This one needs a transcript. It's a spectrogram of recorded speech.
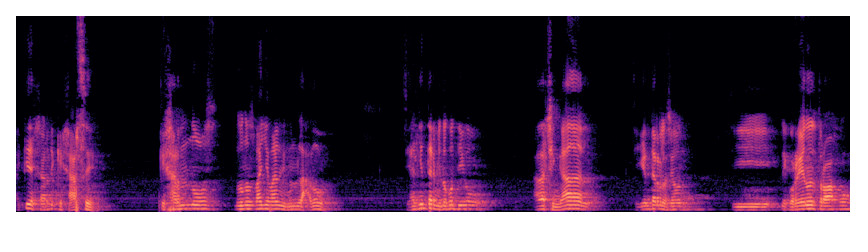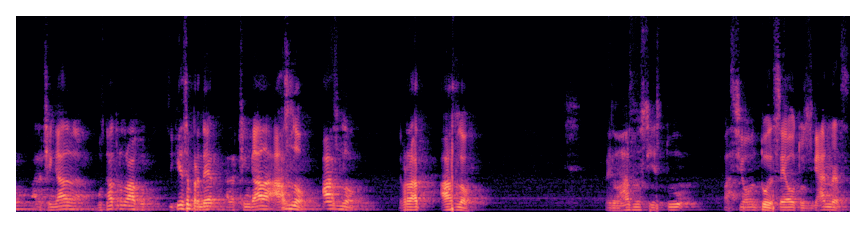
Hay que dejar de quejarse. Quejarnos no nos va a llevar a ningún lado. Si alguien terminó contigo, a la chingada, siguiente relación. Si te corrieron el trabajo, a la chingada, busca otro trabajo. Si quieres emprender, a la chingada, hazlo, hazlo. De verdad, hazlo. Pero hazlo si es tu pasión, tu deseo, tus ganas.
